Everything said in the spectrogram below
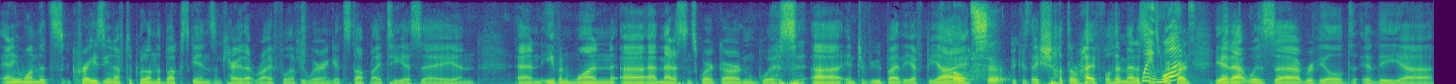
anyone that's crazy enough to put on the buckskins and carry that rifle everywhere and get stopped by TSA and and even one uh, at Madison Square Garden was uh, interviewed by the FBI Oh, because they shot the rifle in Madison Wait, Square what? Garden. Yeah, that was uh, revealed in the uh,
